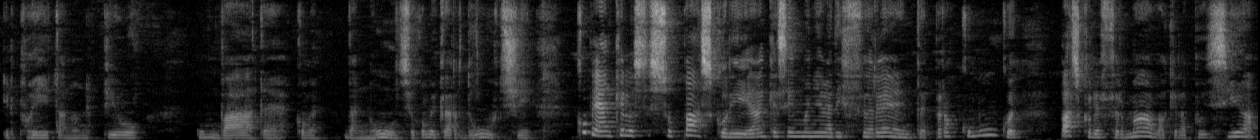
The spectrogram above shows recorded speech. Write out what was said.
il poeta non è più un vate come D'Annunzio, come Carducci, come anche lo stesso Pascoli, anche se in maniera differente, però comunque Pascoli affermava che la poesia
